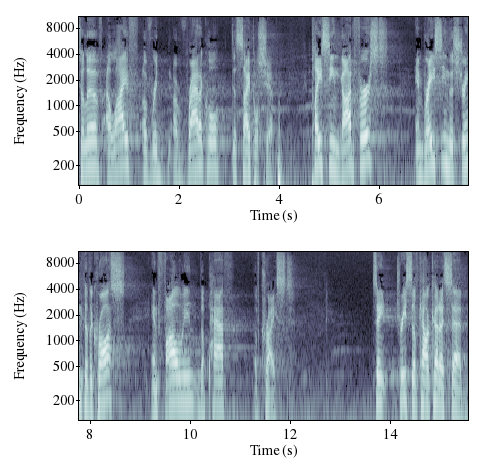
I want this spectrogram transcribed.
to live a life of, re- of radical discipleship, placing God first, embracing the strength of the cross, and following the path of Christ. St. Teresa of Calcutta said,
